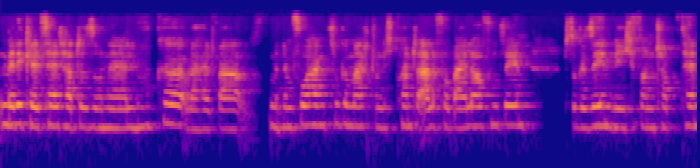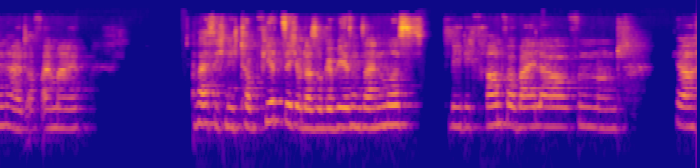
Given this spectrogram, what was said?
Medical Zelt hatte so eine Luke oder halt war mit einem Vorhang zugemacht und ich konnte alle vorbeilaufen sehen. So gesehen, wie ich von Top 10 halt auf einmal, weiß ich nicht, Top 40 oder so gewesen sein muss, wie die Frauen vorbeilaufen und ja,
